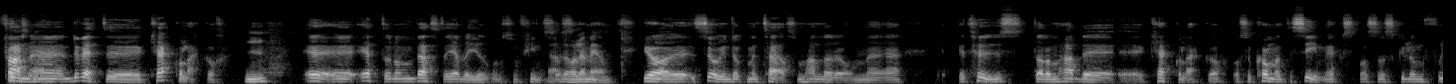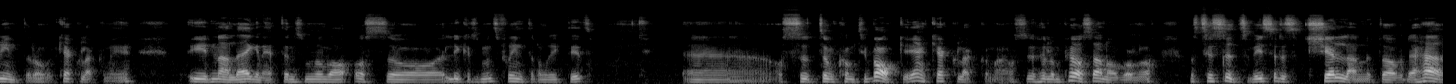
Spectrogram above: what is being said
Fan, eh, du vet eh, kackerlackor. Mm. Eh, ett av de värsta jävla djuren som finns. Ja, alltså. det håller jag med om. Jag såg en dokumentär som handlade om ett hus där de hade kackerlackor. Och så kom man till Simex och så skulle de förinta de kackerlackorna i den här lägenheten som de var. Och så lyckades de inte förinta dem riktigt. Eh, och så de kom tillbaka igen, kackerlackorna. Och så höll de på så här några gånger. Och till slut så visade det sig att källan utav det här,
